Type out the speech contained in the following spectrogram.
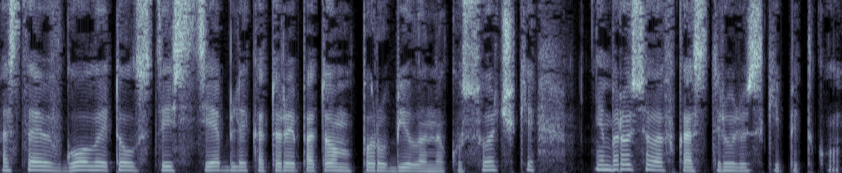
оставив голые толстые стебли, которые потом порубила на кусочки и бросила в кастрюлю с кипятком.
